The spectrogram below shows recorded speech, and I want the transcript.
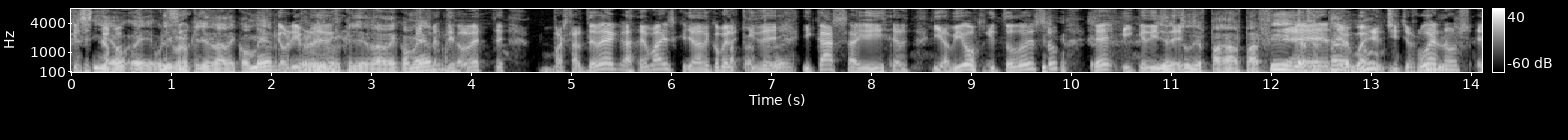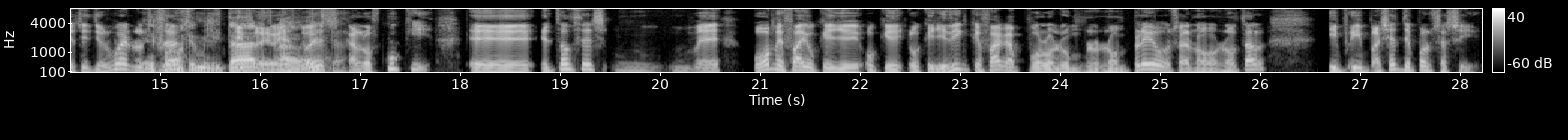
que se chama o, o libro que lle dá de comer, o libro, o libro de, que lle dá de comer. Efectivamente, bastante ben, ademais que lle dá de comer e de e casa e e avión e todo eso, eh, e que dice e estudios pagados para as fillas eh, e tal, eh, bueno, ¿no? en sitios buenos, en sitios buenos, información tal, militar, eh, claro, esto es Call of Cookie, eh, entonces mm, eh, o home fai o que lle, o que, o que lle din que faga polo, no, no empleo, o sea, no, no tal, e, e a xente ponse así.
